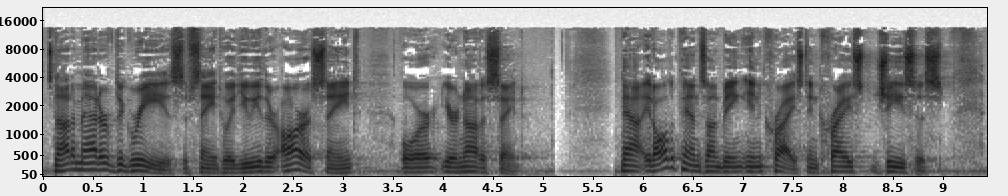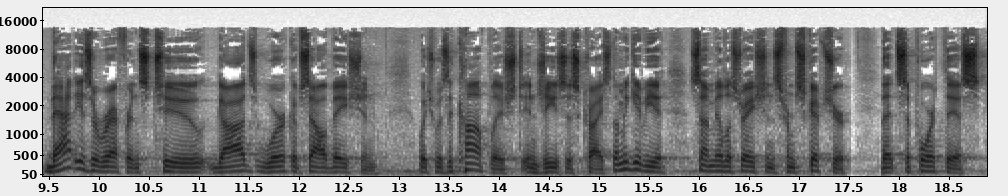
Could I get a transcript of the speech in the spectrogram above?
It's not a matter of degrees of sainthood. You either are a saint or you're not a saint. Now, it all depends on being in Christ, in Christ Jesus. That is a reference to God's work of salvation, which was accomplished in Jesus Christ. Let me give you some illustrations from Scripture that support this.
